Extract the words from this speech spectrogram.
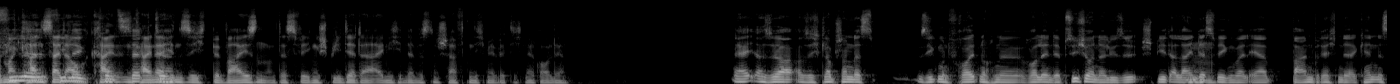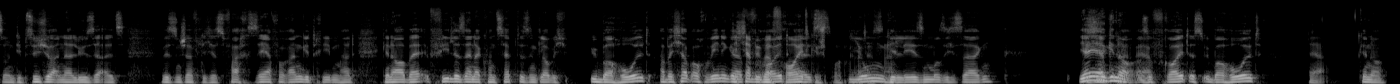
glaub, man viele- kann es halt auch kein, in keiner Hinsicht beweisen und deswegen spielt er da eigentlich in der Wissenschaft nicht mehr wirklich eine Rolle. Ja, also ja, also ich glaube schon, dass Sigmund Freud noch eine Rolle in der Psychoanalyse spielt, allein Mhm. deswegen, weil er bahnbrechende Erkenntnisse und die Psychoanalyse als wissenschaftliches Fach sehr vorangetrieben hat. Genau, aber viele seiner Konzepte sind, glaube ich, überholt. Aber ich habe auch weniger Ich habe über Freud als gesprochen, Jung hattest, ne? gelesen, muss ich sagen. Ja, Ich ja, hab- genau. ja. Also Freud ist überholt. Ja. Genau.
